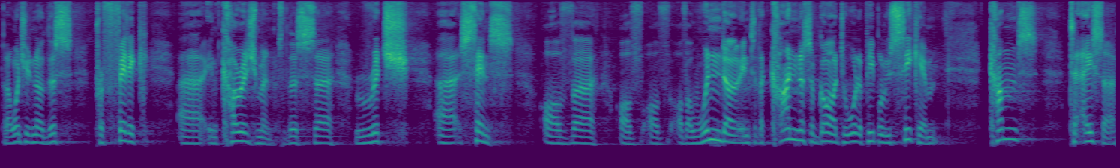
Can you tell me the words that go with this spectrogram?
But I want you to know this prophetic uh, encouragement, this uh, rich uh, sense of, uh, of, of, of a window into the kindness of God toward a people who seek him comes to Asa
